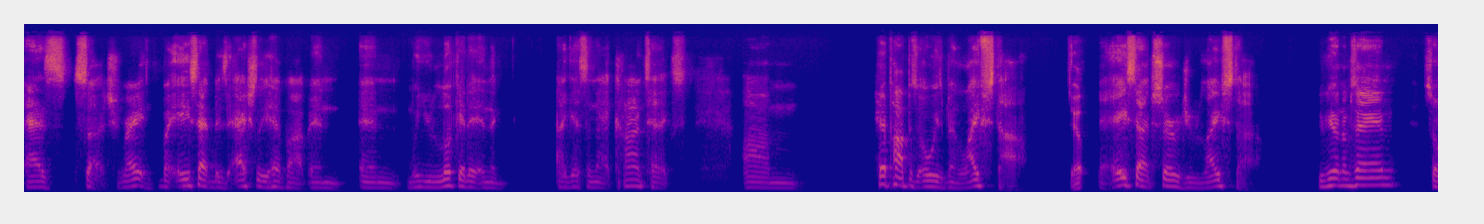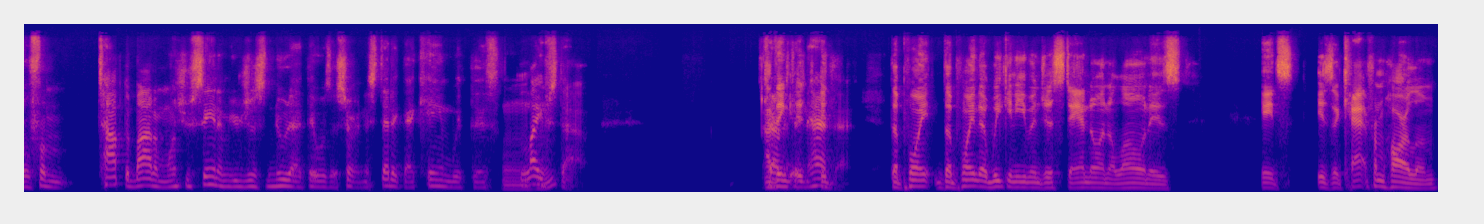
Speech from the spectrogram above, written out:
as such, right? But ASAP is actually hip hop, and and when you look at it in the, I guess in that context, um, hip hop has always been lifestyle. Yep. And ASAP served you lifestyle. You get what I'm saying? So from top to bottom, once you've seen him, you just knew that there was a certain aesthetic that came with this Mhm. lifestyle. I think didn't it- have it- that. the point the point that we can even just stand on alone is it's is a cat from Harlem.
